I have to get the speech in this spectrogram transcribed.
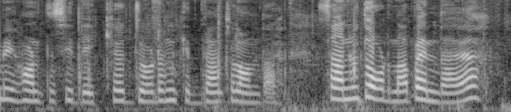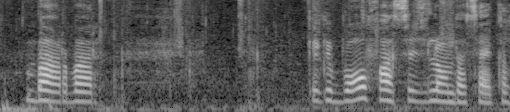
ਵੀ ਹੁਣ ਤੁਸੀਂ ਦੇਖਿਓ ਜੋਰਡਨ ਕਿੱਦਾਂ ਚਲਾਉਂਦਾ ਹੈ। ਸਾਨੂੰ ਤੋੜਨਾ ਪੈਂਦਾ ਆ ਬਾਰ-ਬਾਰ ਕਿਉਂਕਿ ਬਹੁਤ ਫਾਸਟ ਚਲਾਉਂਦਾ ਸਾਈਕਲ।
